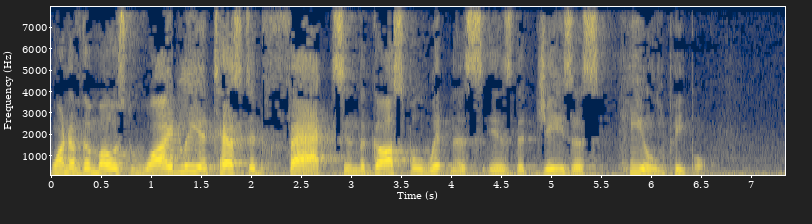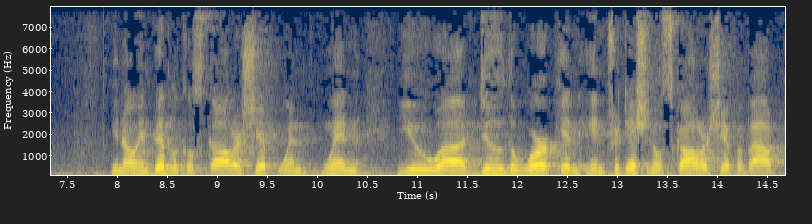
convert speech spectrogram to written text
One of the most widely attested facts in the gospel witness is that Jesus healed people. You know, in biblical scholarship, when, when you uh, do the work in, in traditional scholarship about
